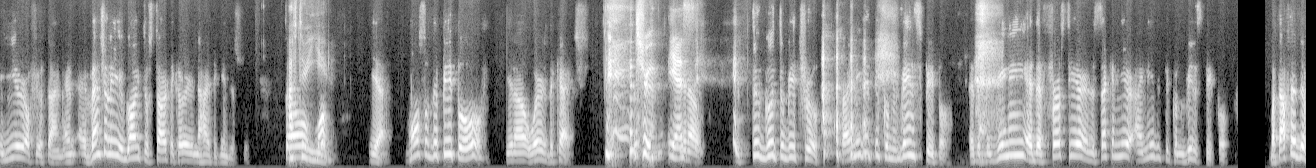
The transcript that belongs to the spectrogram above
a year of your time. And eventually you're going to start a career in the high-tech industry. So after a year. yeah. Most of the people you know where's the catch? True. Yes. you know, it's too good to be true. So i needed to convince people. At the beginning, at the first year and the second year, I needed to convince people. But after the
